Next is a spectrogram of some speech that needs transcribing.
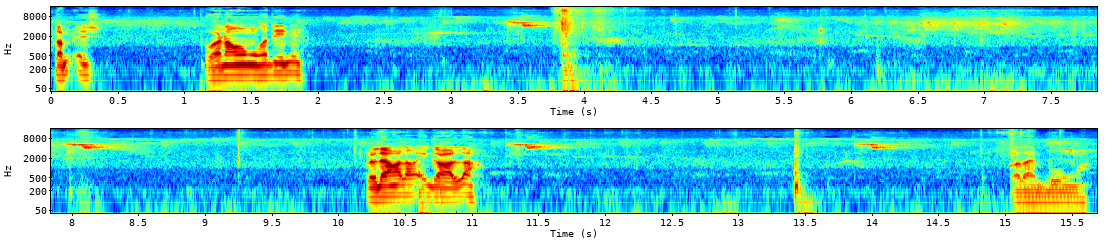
Tamis. Wala na akong din eh. Kailangan lang igala. Katayang bunga.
